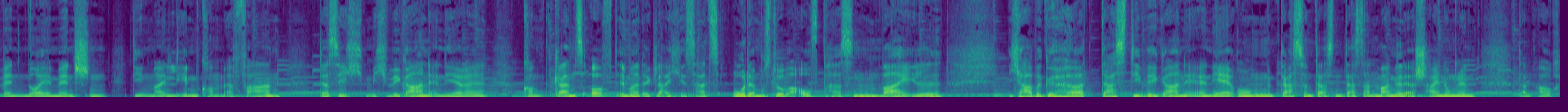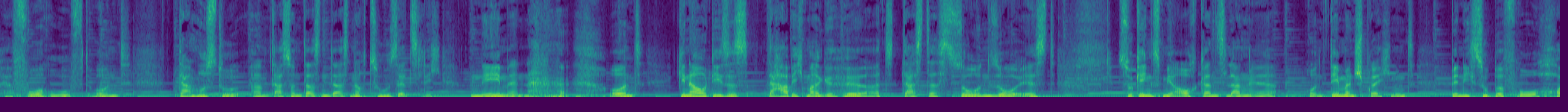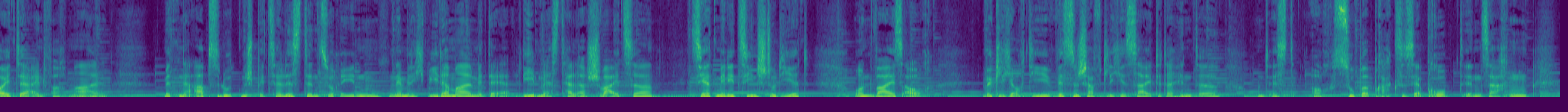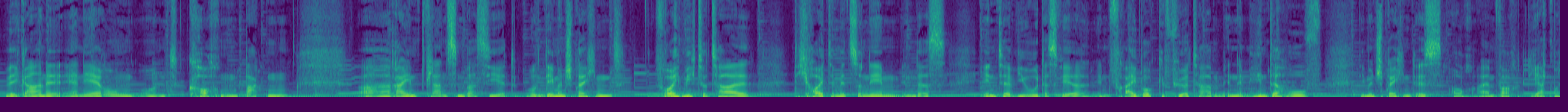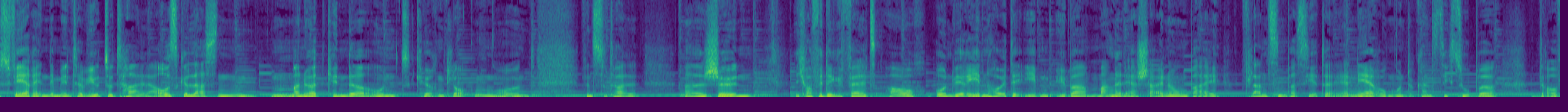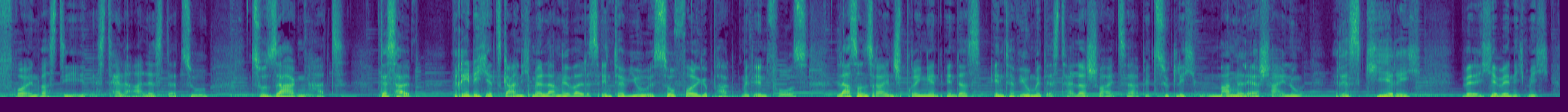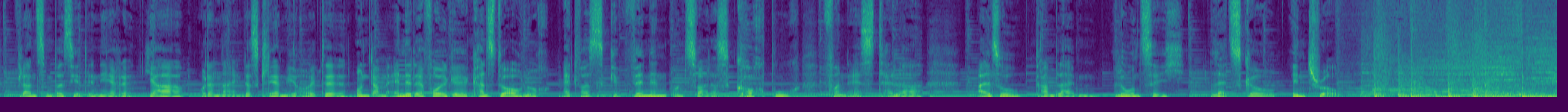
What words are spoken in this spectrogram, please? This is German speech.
Wenn neue Menschen, die in mein Leben kommen, erfahren, dass ich mich vegan ernähre, kommt ganz oft immer der gleiche Satz. Oh, da musst du aber aufpassen, weil ich habe gehört, dass die vegane Ernährung das und das und das an Mangelerscheinungen dann auch hervorruft und da musst du ähm, das und das und das noch zusätzlich nehmen. Und genau dieses, da habe ich mal gehört, dass das so und so ist. So ging es mir auch ganz lange und dementsprechend bin ich super froh, heute einfach mal mit einer absoluten Spezialistin zu reden, nämlich wieder mal mit der lieben Estella Schweizer. Sie hat Medizin studiert und weiß auch wirklich auch die wissenschaftliche Seite dahinter und ist auch super praxiserprobt in Sachen vegane Ernährung und Kochen, Backen, äh, rein pflanzenbasiert. Und dementsprechend freue ich mich total, dich heute mitzunehmen in das Interview, das wir in Freiburg geführt haben, in einem Hinterhof. Dementsprechend ist auch einfach die Atmosphäre in dem Interview total ausgelassen. Man hört Kinder und Kirchenglocken und finde es total äh, schön. Ich hoffe, dir gefällt's auch. Und wir reden heute eben über Mangelerscheinungen bei pflanzenbasierter Ernährung. Und du kannst dich super darauf freuen, was die Estelle alles dazu zu sagen hat. Deshalb rede ich jetzt gar nicht mehr lange, weil das Interview ist so vollgepackt mit Infos. Lass uns reinspringen in das Interview mit Estella Schweizer bezüglich Mangelerscheinung. Riskiere ich welche, wenn ich mich pflanzenbasiert ernähre, ja oder nein, das klären wir heute. Und am Ende der Folge kannst du auch noch etwas gewinnen, und zwar das Kochbuch von Estella. Also dranbleiben, lohnt sich. Let's go, Intro.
